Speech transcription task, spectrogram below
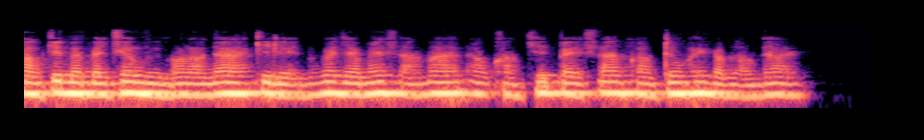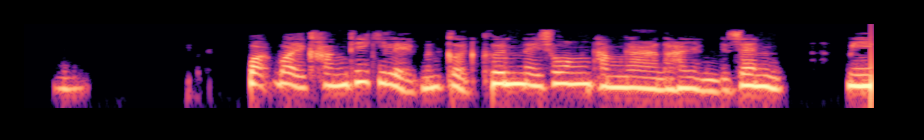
ความคิดมันเป็นเครื่องมือของเราได้กิเลสมันก็จะไม่สามารถเอาความคิดไปสร้างความทุกข์ให้กับเราได้บ่อยครั้งที่กิเลสมันเกิดขึ้นในช่วงทำงานนะคะ อย่างเช่น มี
